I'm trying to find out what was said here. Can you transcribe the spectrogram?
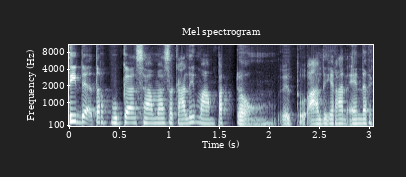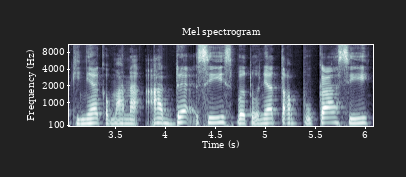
tidak terbuka sama sekali mampet dong. Itu aliran energinya ke mana ada sih sebetulnya terbuka sih,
